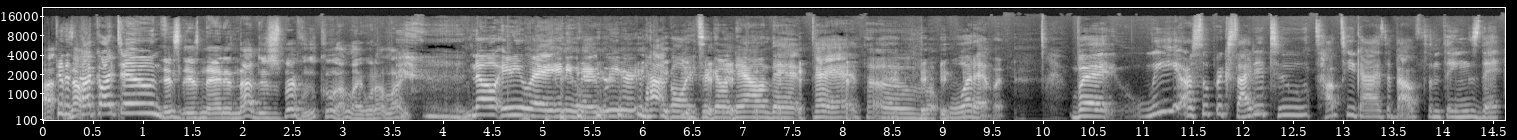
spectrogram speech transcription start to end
Because it's no, not cartoons. it's, it's not it's not disrespectful. It's cool. I like what I like. No, anyway, anyway, we're not going to go down that path of whatever. But we are super excited to talk to you guys about some things that,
